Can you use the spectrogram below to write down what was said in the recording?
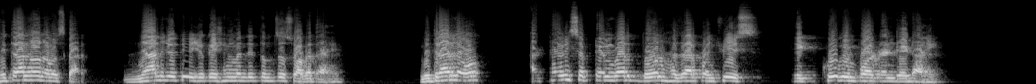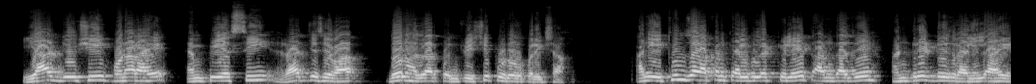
मित्रांनो नमस्कार. ज्ञानज्योती एज्युकेशनमध्ये तुमचं स्वागत आहे. मित्रांनो अठ्ठावीस सप्टेंबर दोन हजार पंचवीस एक खूप इम्पॉर्टंट डेट आहे. या दिवशी होणार आहे एमपीएससी राज्यसेवा दोन हजार पंचवीस ची पूर्व परीक्षा. आणि इथून जर आपण कॅल्क्युलेट केले तर अंदाजे हंड्रेड डेज राहिलेले आहे.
